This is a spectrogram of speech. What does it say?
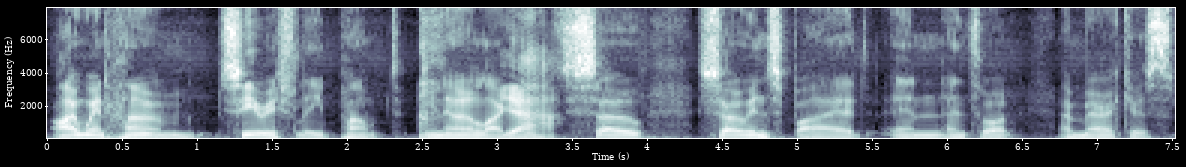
I went home seriously pumped. You know, like Yeah. so so inspired, and and thought America's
